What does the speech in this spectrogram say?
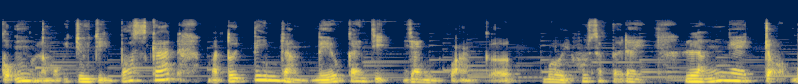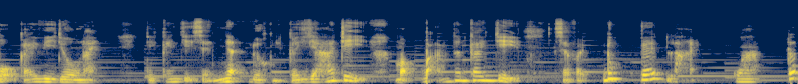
cũng là một cái chương trình postcard mà tôi tin rằng nếu các anh chị dành khoảng cỡ 10 phút sắp tới đây lắng nghe trọn bộ cái video này thì các anh chị sẽ nhận được những cái giá trị mà bản thân các anh chị sẽ phải đúc kết lại qua rất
